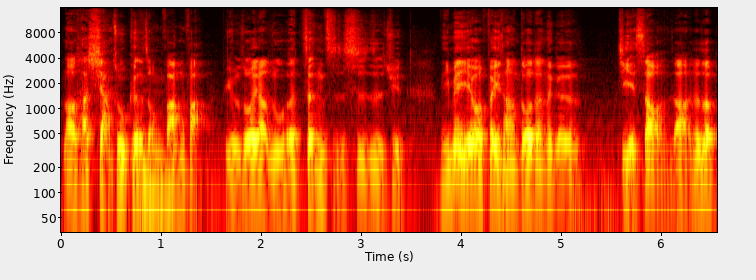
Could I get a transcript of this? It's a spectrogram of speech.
然后他想出各种方法，比如说要如何增殖四日菌，里面也有非常多的那个介绍，你知道，就是说，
